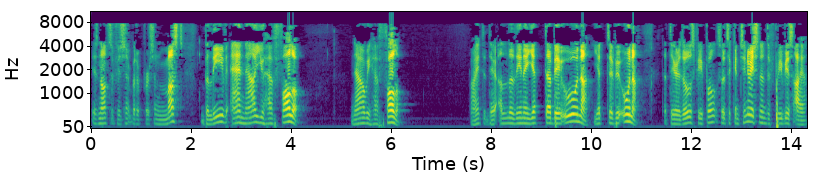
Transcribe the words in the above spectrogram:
is not sufficient, but a person must believe and now you have follow. Now we have follow. Right? They're alladhina yattabi'una, yattabi'una. That they are those people. So it's a continuation of the previous ayah.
